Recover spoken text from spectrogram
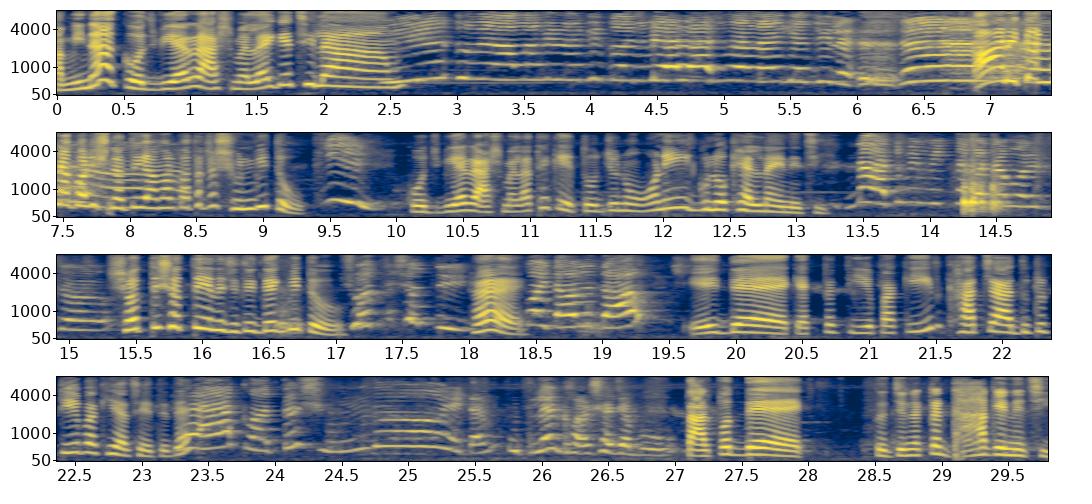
আমি না কোচবিহার রাসমেলায় গেছিলাম কি তুমি আমাকে নাকি কোচবিহার রাজমেলায় গেছিলে আরে কান্না করিস না তুই আমার কথাটা শুনবি তো। কোচবিহার রাসমেলা থেকে তোর জন্য অনেকগুলো খেলনা এনেছি। না তুমি মিথ্যে কথা বলছো। সত্যি সত্যি এনেছি তুই দেখবি তো। সত্যি সত্যি? হ্যাঁ। কই তাহলে দাও। এই দেখ একটা টিয়ে পাখির খাঁচা দুটো টিয়ে পাখি আছে এতে দেখ। হ্যাঁ কত সুন্দর। এটা আমি পুতুলের ঘর সাজাবো। তারপর দেখ তোর জন্য একটা ঢাক এনেছি।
